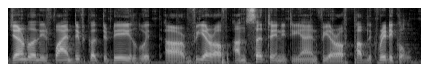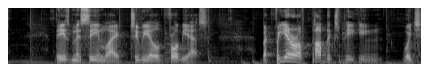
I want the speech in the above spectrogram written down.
generally find difficult to deal with are fear of uncertainty and fear of public ridicule. These may seem like trivial phobias, but fear of public speaking, which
